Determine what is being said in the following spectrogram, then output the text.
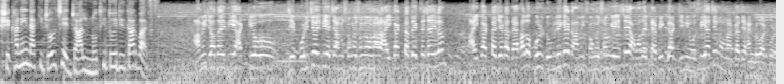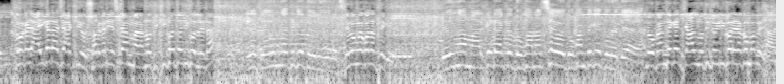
সেখানেই নাকি চলছে জাল নথি তৈরির কারবার? আমি যথারীতি আরটিও যে পরিচয় দিয়েছে আমি সঙ্গে সঙ্গে ওনার আই কার্ডটা দেখতে চাইলাম। আই কার্ডটা যেটা দেখাল ফুল ডুপ্লিকেট আমি সঙ্গে সঙ্গে এসে আমাদের ট্রাফিক গার্ড যিনি ওসি আছেন ওনার কাছে হ্যান্ড ওভার করে দিই তোমার কাছে আই কার্ড আছে আরটিও সরকারি স্ট্যাম্প মারা নদী কি করে তৈরি করলে এটা? এটা দেগঙ্গা থেকে তৈরি করেছে। দেগঙ্গা কোথা থেকে? মার্কেটে একটা দোকান আছে ওই দোকান থেকে করে দেয়। দোকান ওখান থেকে জাল নথি তৈরি করে এরকম ভাবে হ্যাঁ।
